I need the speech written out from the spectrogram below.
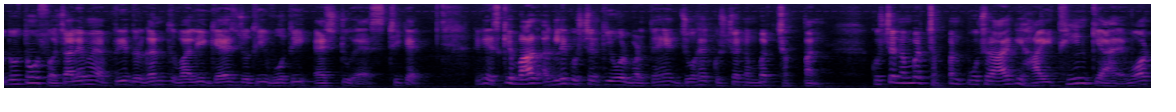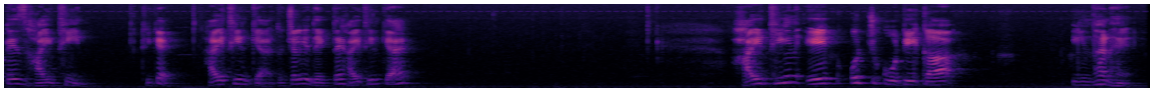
तो दोस्तों, शौचालय में अप्रिय दुर्गंध वाली गैस जो थी, वो थी एच टू एस ठीक है? ठीक है, इसके बाद अगले क्वेश्चन की ओर बढ़ते हैं, जो है क्वेश्चन नंबर छप्पन। क्वेश्चन नंबर छप्पन पूछ रहा है कि हाइथीन क्या है? What is hythane? ठीक है? हाइथीन क्या है? तो चलिए देखते हैं, हाइथीन क्या है? हाइथीन एक उच्च कोटि का ईंधन है।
